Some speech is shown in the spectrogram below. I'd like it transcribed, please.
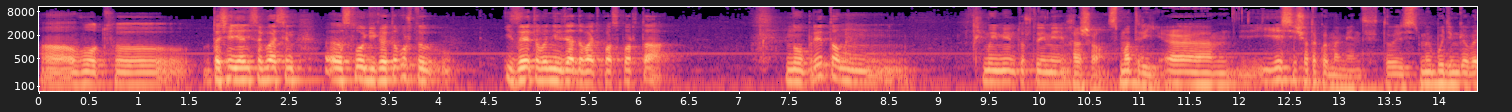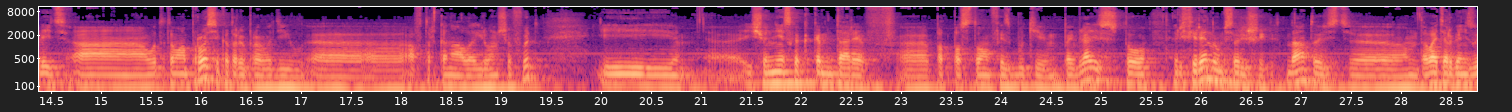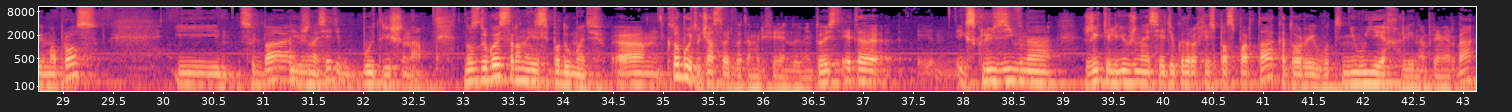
Э, вот, э, точнее, я не согласен э, с логикой того, что из-за этого нельзя давать паспорта. Но при этом мы имеем то, что имеем. Хорошо, смотри, э, есть еще такой момент. То есть мы будем говорить о вот этом опросе, который проводил э, автор канала Илон Шефыт. И э, еще несколько комментариев э, под постом в Фейсбуке появлялись, что референдум все решит. Да? То есть э, давайте организуем опрос, и судьба Южной Осетии будет решена. Но с другой стороны, если подумать, кто будет участвовать в этом референдуме? То есть это эксклюзивно жители Южной Осетии, у которых есть паспорта, которые вот не уехали, например, да,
